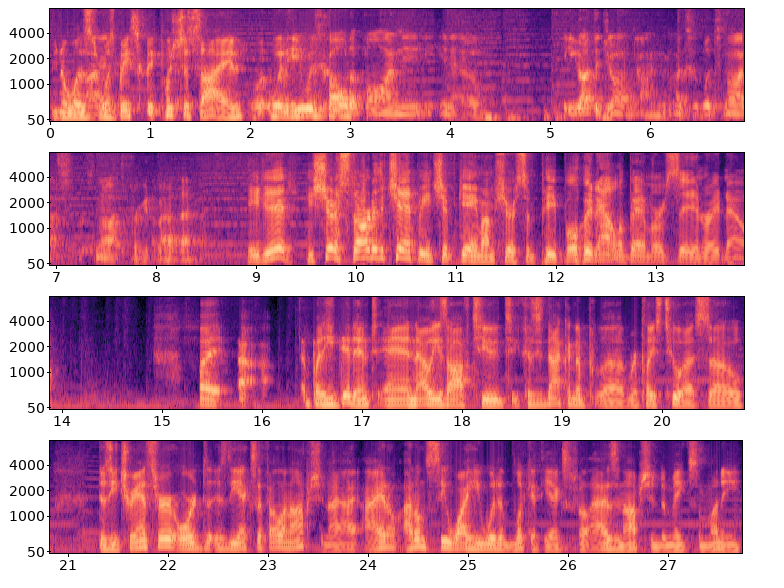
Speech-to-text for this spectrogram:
you know, was was basically pushed aside. When he was called upon, you know, he got the job done. Let's let's not let's not forget about that. He did. He should have started the championship game. I'm sure some people in Alabama are saying right now. but uh, but he didn't, and now he's off to because he's not going to uh, replace Tua. So does he transfer, or is the XFL an option? I, I I don't I don't see why he wouldn't look at the XFL as an option to make some money.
